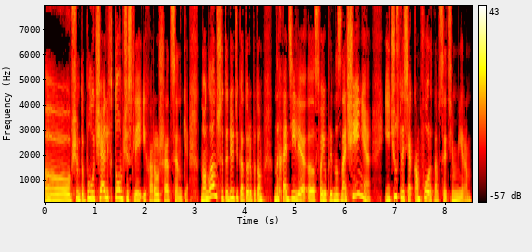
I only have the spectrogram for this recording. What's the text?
э, в общем-то, получали в том числе и хорошие оценки. Ну, а главное, что это люди, которые потом находили э, свое предназначение и чувствовали себя комфортно с этим миром.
